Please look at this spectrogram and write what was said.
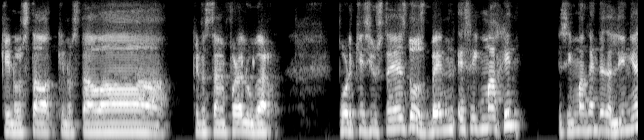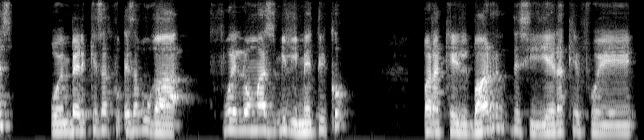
que, no, estaba, que, no, estaba, que no estaba fuera de lugar. Porque si ustedes dos ven esa imagen, esa imagen de las líneas, pueden ver que esa, esa jugada fue lo más milimétrico para que el VAR decidiera que fue,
